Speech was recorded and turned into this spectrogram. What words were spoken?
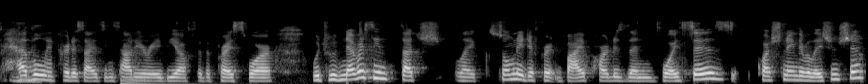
heavily mm. criticizing Saudi mm. Arabia for the price war, which we've never seen such like so many different bipartisan voices questioning the relationship.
